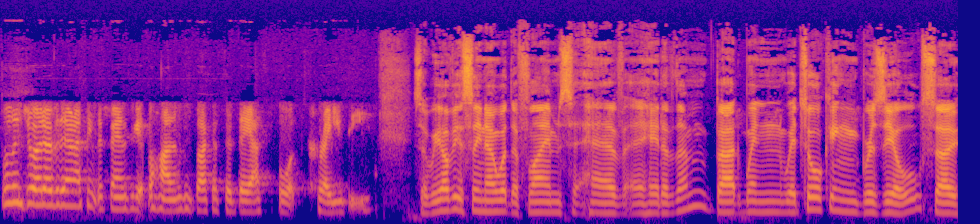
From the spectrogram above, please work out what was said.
will enjoy it over there, and I think the fans will get behind them because, like I said, they are sports crazy. So we obviously know what the Flames have ahead of them, but when we're talking Brazil, so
